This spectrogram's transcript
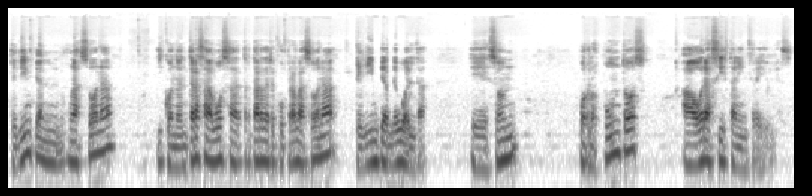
te limpian una zona y cuando entras a vos a tratar de recuperar la zona, te limpian de vuelta. Eh, son por los puntos, ahora sí están increíbles.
